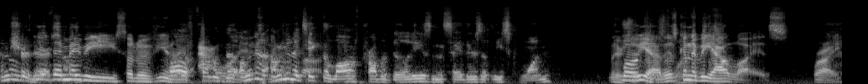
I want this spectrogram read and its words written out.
I'm sure there yeah, there may be sort of you know. of I'm gonna I'm gonna take that. the law of probabilities and say there's at least one. There's well, yeah, there's going to be outliers, right?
